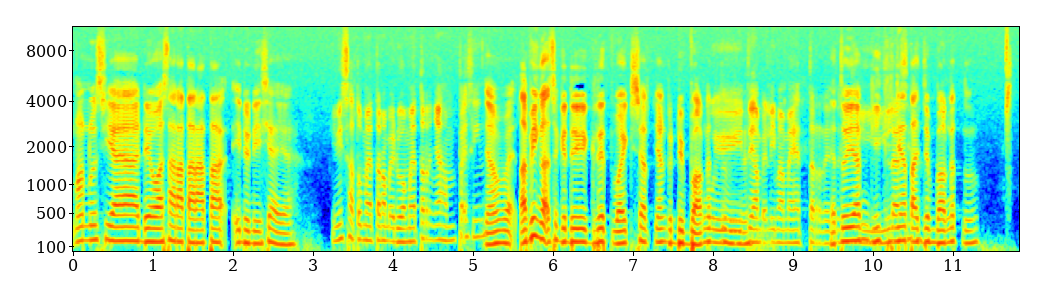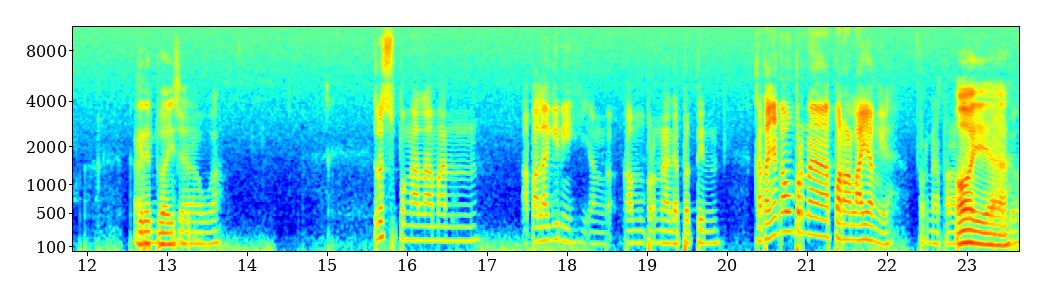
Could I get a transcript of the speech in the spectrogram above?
manusia dewasa rata-rata Indonesia ya. ini satu meter sampai 2 meter nyampe sini. Nyampe. Tapi nggak segede Great White Shark yang gede banget Wih, tuh. itu sampai 5 meter Itu yang gila giginya sih. tajam banget tuh. Great. Jawa. Terus pengalaman apa lagi nih yang kamu pernah dapetin? Katanya kamu pernah para layang ya? Pernah para Oh iya. itu.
